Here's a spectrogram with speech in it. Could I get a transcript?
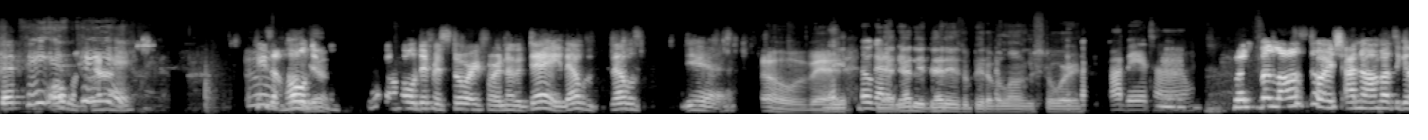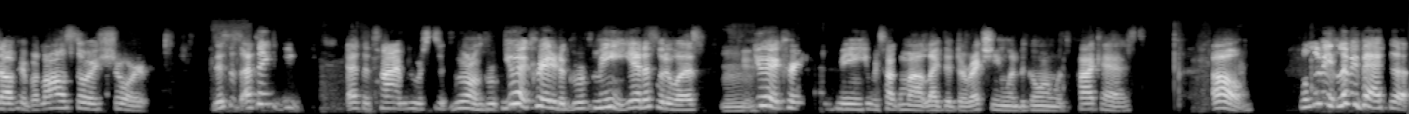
The tea Oh is my tea. He's a Oh, whole yeah. different, that's a whole different story for another day. That was that was yeah. Oh man. still Yeah, be that is that is a bit of a longer story. my bedtime. But but long story, I know I'm about to get off here. But long story short, this is I think we, at the time we were we were on group. You had created a GroupMe. Yeah, that's what it was. Mhm. You had created a GroupMe. You were talking about like the direction you wanted to go on with the podcast. Oh, well let me let me back up.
